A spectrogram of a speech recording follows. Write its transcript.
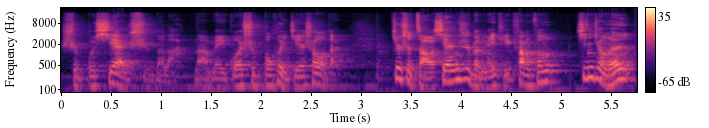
是不现实的了，那美国是不会接受的。就是早先日本媒体放风，金正恩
